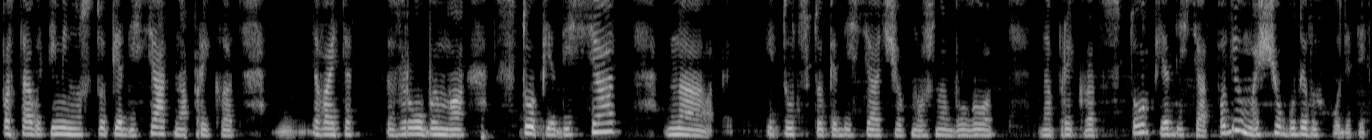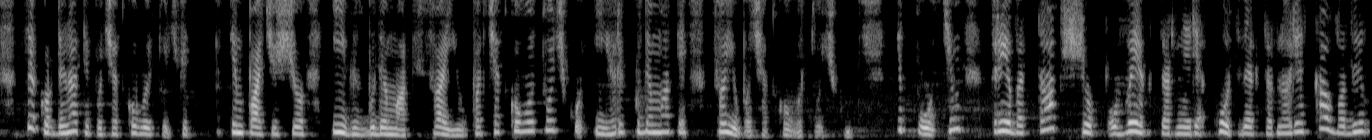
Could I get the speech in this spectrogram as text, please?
поставити мінус 150, наприклад. Давайте зробимо 150 на і тут 150, щоб можна було, наприклад, 150. Подивимося, що буде виходити. Це координати початкової точки. Тим паче, що х буде мати свою початкову точку, y буде мати свою початкову точку. І потім треба так, щоб векторний код векторного рядка вводив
